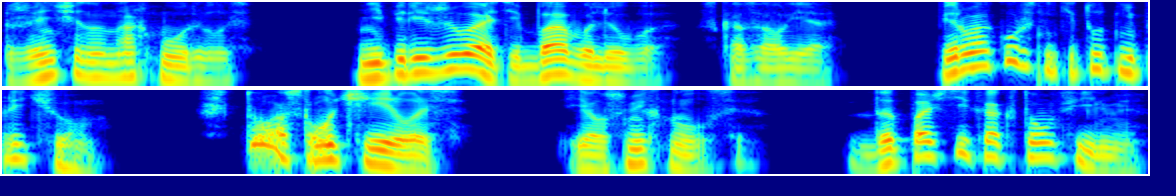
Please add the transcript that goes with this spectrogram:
Женщина нахмурилась. — Не переживайте, баба Люба, — сказал я. — Первокурсники тут ни при чем. — Что случилось? Я усмехнулся. — Да почти как в том фильме.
